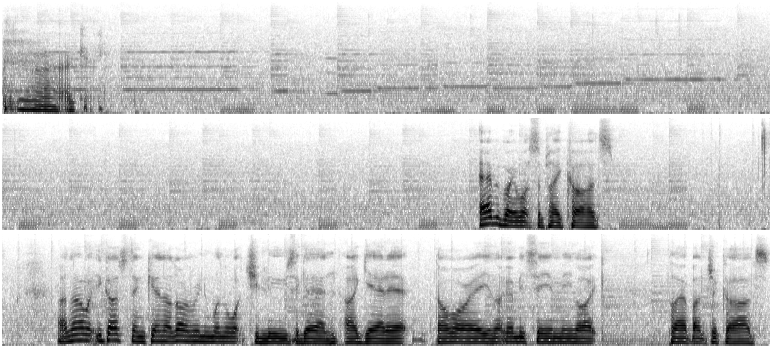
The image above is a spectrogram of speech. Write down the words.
Okay. Everybody wants to play cards. I know what you guys thinking. I don't really want to watch you lose again. I get it. Don't worry. You're not going to be seeing me like play a bunch of cards.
